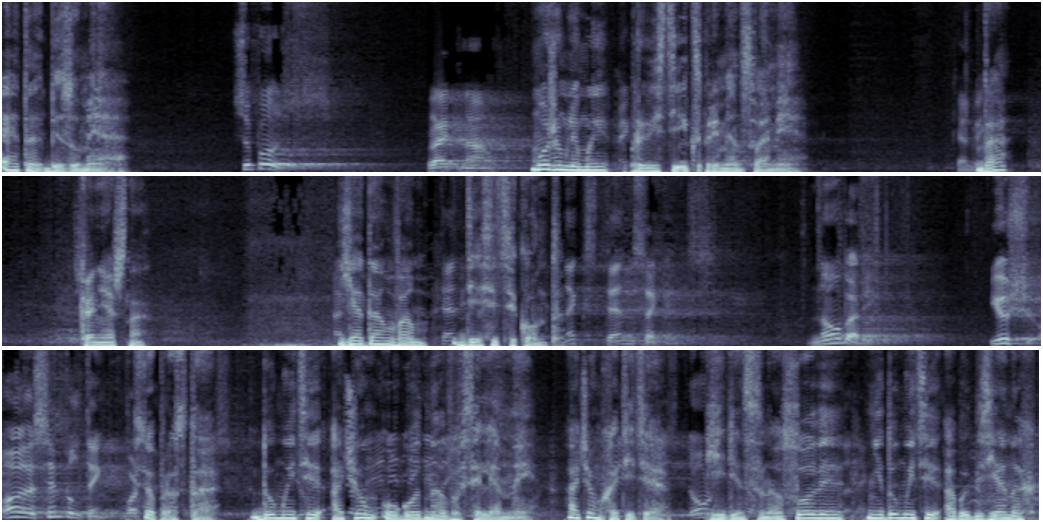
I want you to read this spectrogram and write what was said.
это безумие. Можем ли мы провести эксперимент с вами? Да? Конечно. Я дам вам 10 секунд. Все просто. Думайте о чем угодно во Вселенной, о чем хотите. Единственное условие — не думайте об обезьянах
